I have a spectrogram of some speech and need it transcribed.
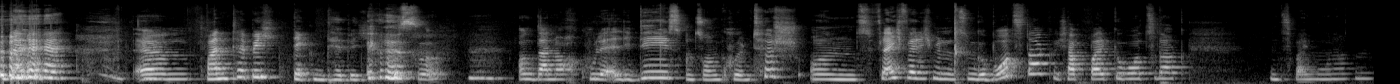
ähm, Wandteppich, Deckenteppich. so. Und dann noch coole LEDs und so einen coolen Tisch. Und vielleicht werde ich mir zum Geburtstag, ich habe bald Geburtstag, in zwei Monaten,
